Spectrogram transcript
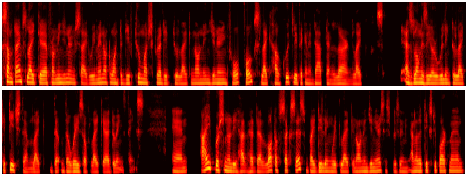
sometimes like uh, from engineering side we may not want to give too much credit to like non-engineering fo- folks like how quickly they can adapt and learn like s- as long as you're willing to like teach them like the, the ways of like uh, doing things. And i personally have had a lot of success by dealing with like non-engineers especially in analytics department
